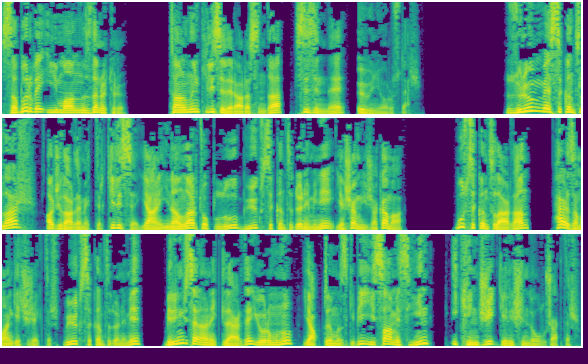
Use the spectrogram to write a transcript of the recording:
sabır ve imanınızdan ötürü Tanrı'nın kiliseleri arasında sizinle övünüyoruz der. Zulüm ve sıkıntılar acılar demektir. Kilise yani inanlar topluluğu büyük sıkıntı dönemini yaşamayacak ama bu sıkıntılardan her zaman geçecektir. Büyük sıkıntı dönemi birinci Selanikliler'de yorumunu yaptığımız gibi İsa Mesih'in ikinci gelişinde olacaktır.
